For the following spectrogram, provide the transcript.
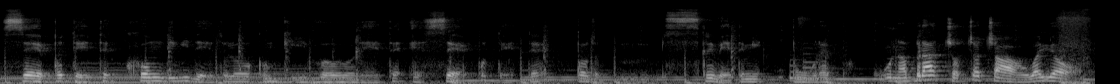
Se potete condividetelo con chi volete e se potete pot- scrivetemi pure. Un abbraccio, ciao ciao, voglio!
